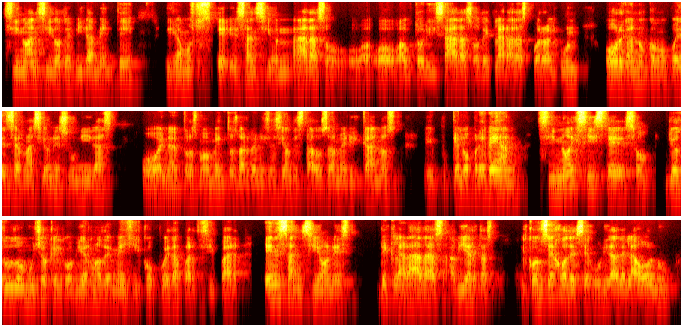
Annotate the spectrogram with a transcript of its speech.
si no han sido debidamente digamos, eh, eh, sancionadas o, autorizadas o declaradas por algún órgano como pueden ser Naciones Unidas o en otros momentos la Organización de Estados Americanos eh, que lo prevean. Si no existe eso, yo dudo mucho que el gobierno de México pueda participar en sanciones declaradas abiertas. El Consejo de Seguridad de la ONU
